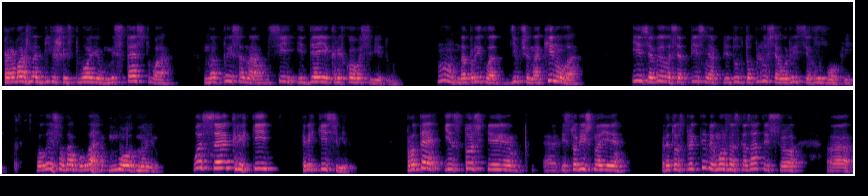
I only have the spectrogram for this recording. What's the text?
переважна більшість творів мистецтва написана в цій ідеї крихкого світу. Ну, наприклад, дівчина кинула, і з'явилася пісня Піду втоплюся у річці глибокій. Колись вона була модною. Ось це крихкий, крихкий світ. Проте, із точки е, історичної ретроспективи можна сказати, що е,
